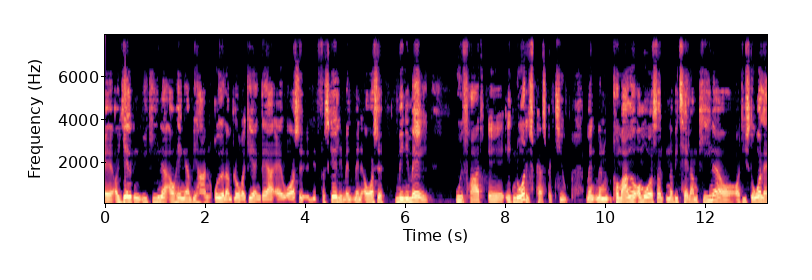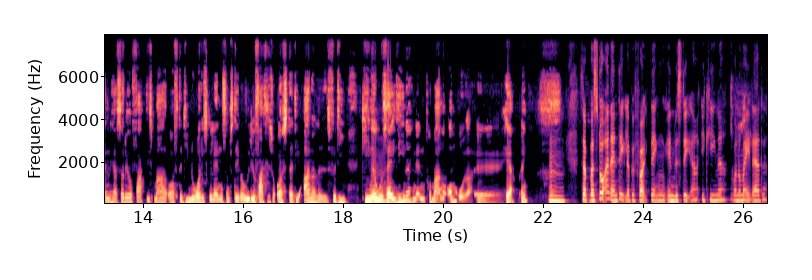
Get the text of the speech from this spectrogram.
Øh, og hjælpen i Kina, afhængig af om vi har en rød eller en blå regering, der er jo også lidt forskellig, men, men også minimal ud fra et, øh, et nordisk perspektiv. Men, men på mange områder, så når vi taler om Kina og, og de store lande her, så er det jo faktisk meget ofte de nordiske lande, som stikker ud. Det er jo faktisk os, der er de anderledes, fordi Kina og mm. USA ligner hinanden på mange områder øh, her. Ikke? Mm. Så hvor stor en andel af befolkningen investerer i Kina? Hvor normalt er det?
